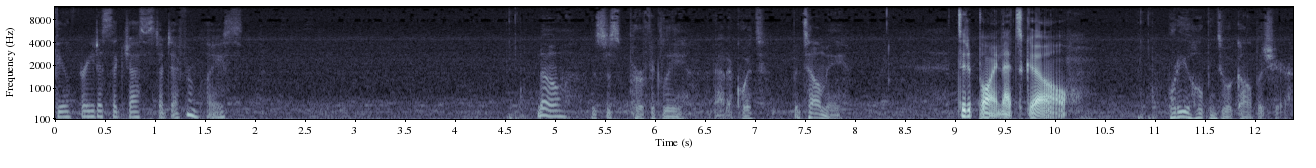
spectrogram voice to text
Feel free to suggest a different place. No, this is perfectly adequate. But tell me, To the point, let's go. what are you hoping to accomplish here?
